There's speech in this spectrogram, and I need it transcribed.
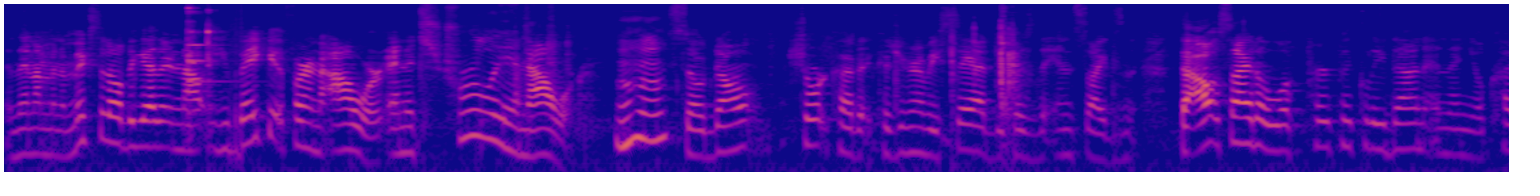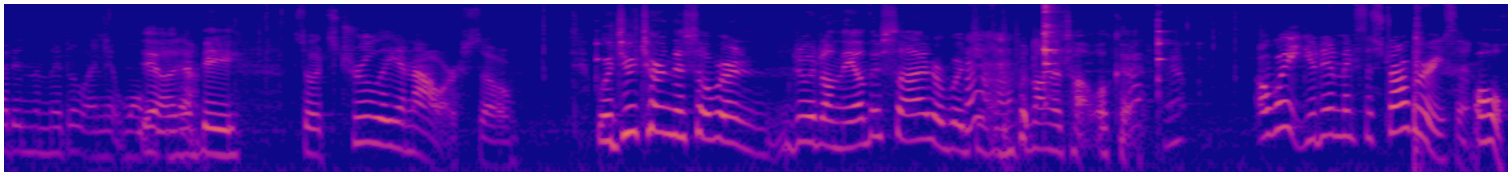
And then I'm going to mix it all together. Now, you bake it for an hour, and it's truly an hour. Mm-hmm. So don't shortcut it because you're going to be sad because the inside's, the outside will look perfectly done, and then you'll cut in the middle and it won't Yeah, be done. it'd be. So it's truly an hour, so. Would you turn this over and do it on the other side, or would you just put it on the top? Okay. Yep. Oh, wait, you didn't mix the strawberries in. Oh,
